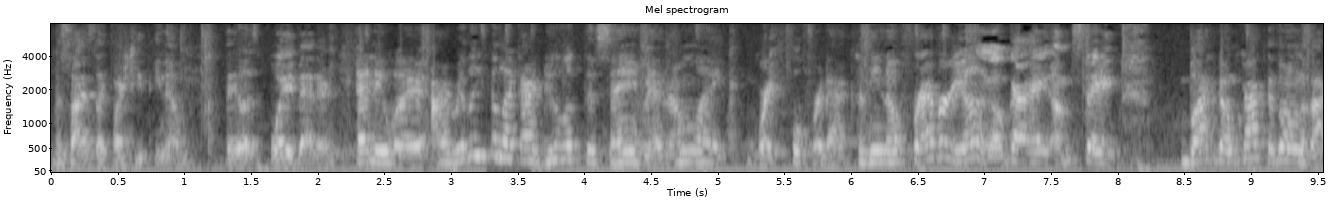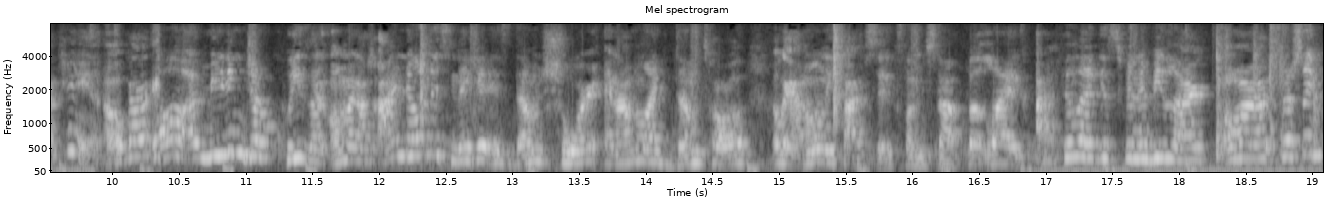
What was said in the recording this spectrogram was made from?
besides like my teeth you know they look way better. Anyway i really feel like i do look the same and i'm like grateful for that because you know forever young okay? I'm staying black don't crack as long as I can, okay? Oh, I'm meeting Jacquees, like, oh my gosh, I know this nigga is dumb short and I'm like dumb tall. Okay, I'm only 5'6", let me stop. But like, I feel like it's gonna be like, oh my god, especially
